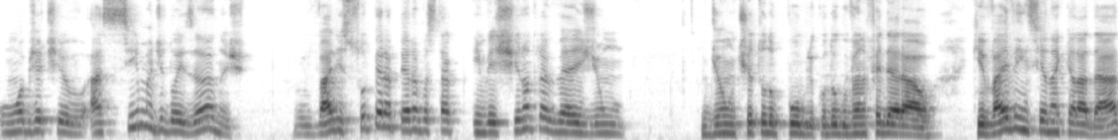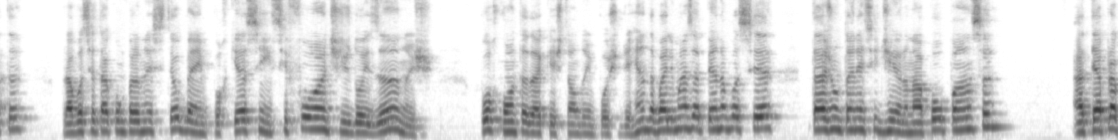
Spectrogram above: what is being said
um objetivo acima de dois anos, vale super a pena você estar tá investindo através de um, de um título público do governo federal que vai vencer naquela data para você estar tá comprando esse teu bem. Porque assim, se for antes de dois anos, por conta da questão do imposto de renda, vale mais a pena você estar tá juntando esse dinheiro na poupança até, pra,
